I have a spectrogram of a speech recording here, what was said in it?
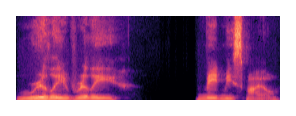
really, really made me smile.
